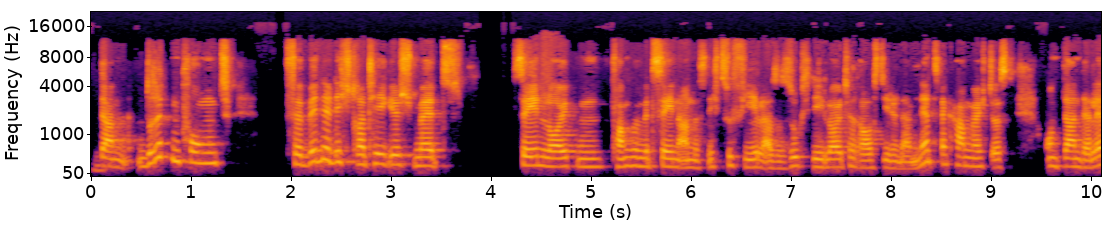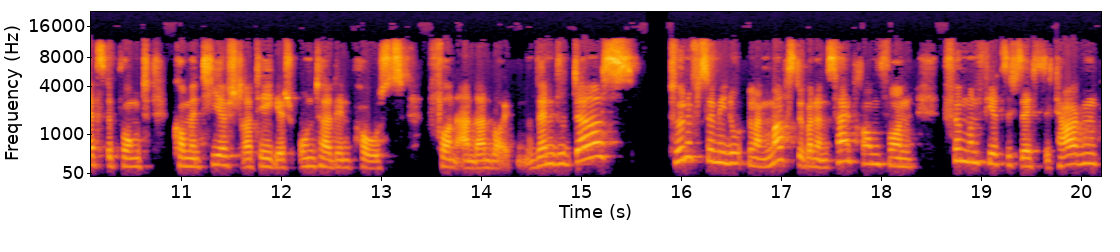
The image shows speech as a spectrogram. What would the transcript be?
Dann dritten Punkt. Verbinde dich strategisch mit zehn Leuten, fangen wir mit zehn an, ist nicht zu viel. Also such dir die Leute raus, die du in deinem Netzwerk haben möchtest. Und dann der letzte Punkt, kommentier strategisch unter den Posts von anderen Leuten. Wenn du das 15 Minuten lang machst über einen Zeitraum von 45, 60 Tagen,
